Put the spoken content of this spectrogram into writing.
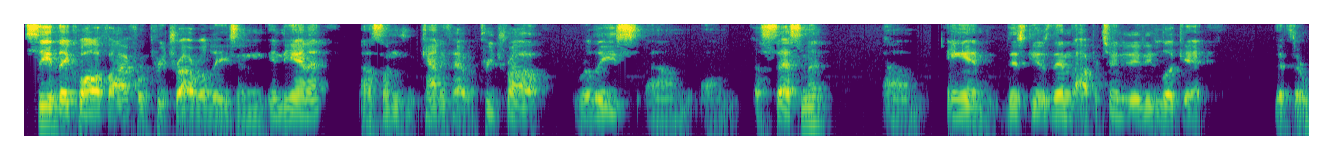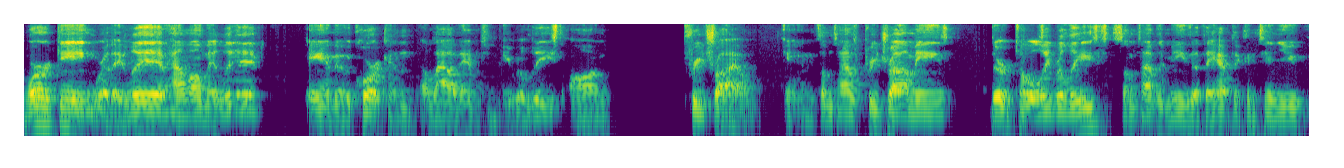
see if they qualify for pretrial release. In Indiana, uh, some counties have a pretrial release um, um, assessment, um, and this gives them the opportunity to look at if they're working, where they live, how long they lived, and then the court can allow them to be released on pretrial. And sometimes pretrial means they're totally released. Sometimes it means that they have to continue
